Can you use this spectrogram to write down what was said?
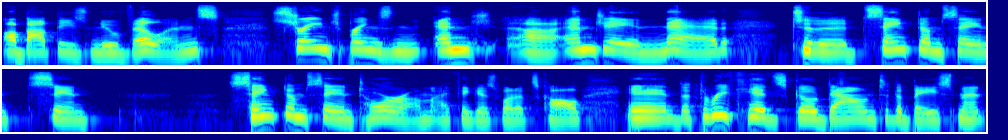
about these new villains. Strange brings uh, MJ and Ned to the Sanctum San, San Sanctum Sanctorum, I think is what it's called, and the three kids go down to the basement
